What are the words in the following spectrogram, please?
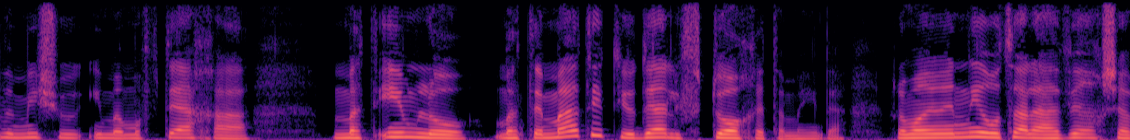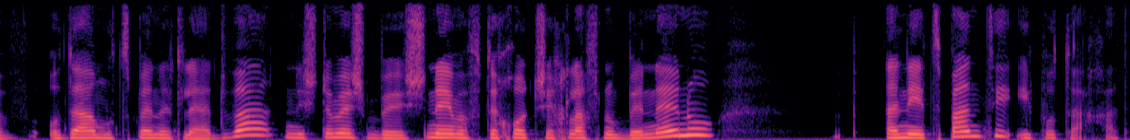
ומישהו עם המפתח המתאים לו מתמטית יודע לפתוח את המידע. כלומר, אם אני רוצה להעביר עכשיו הודעה מוצפנת לאדווה, נשתמש בשני מפתחות שהחלפנו בינינו, אני הצפנתי, היא פותחת.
